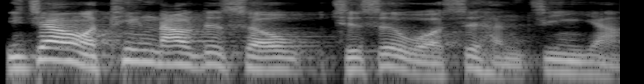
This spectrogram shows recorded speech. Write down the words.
你叫我听到的时候，其实我是很惊讶，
